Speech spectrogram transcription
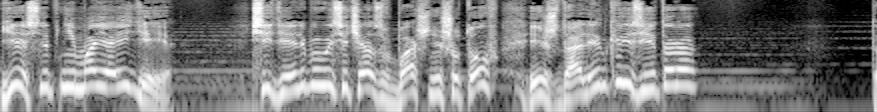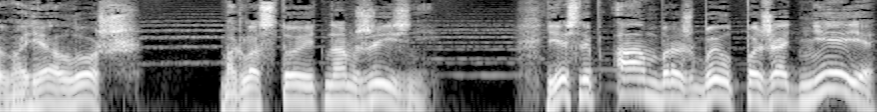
Если б не моя идея, сидели бы вы сейчас в башне шутов и ждали инквизитора. Твоя ложь могла стоить нам жизни. Если б Амброш был пожаднее...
